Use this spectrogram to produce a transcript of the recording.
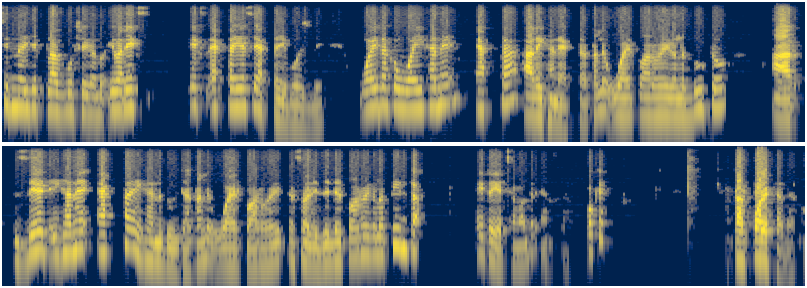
চিহ্ন এই যে প্লাস বসে গেল। এবার এক্স এক্স একটাই আছে, একটাই বসবে। ওয়াই দেখো ওয়াই এখানে একটা আর এখানে একটা। তাহলে ওয়াই এর পাওয়ার হয়ে গেল দুটো। আর জেড এখানে একটা, এখানে দুইটা। তাহলে ওয়াই এর পাওয়ার হয়ে সরি জেড এর পাওয়ার হয়ে গেল তিনটা। এটাই আছে আমাদের অ্যান্সার ওকে তারপরেরটা দেখো।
